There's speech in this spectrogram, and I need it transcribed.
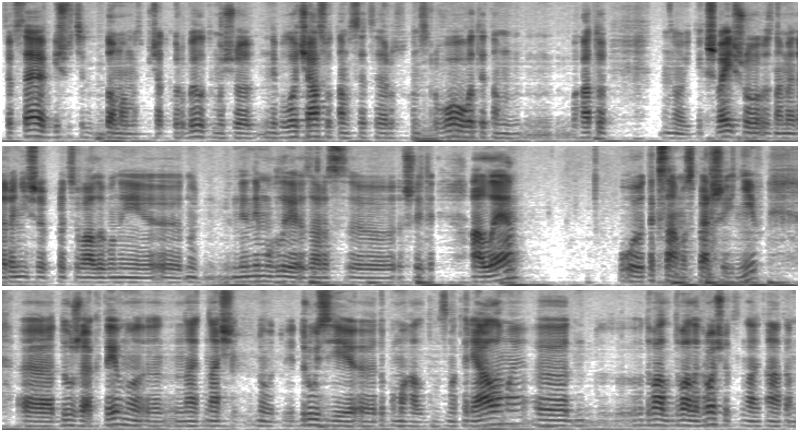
Це все в більшості вдома ми спочатку робили, тому що не було часу там все це розконсервовувати. Там багато ну, і тих швей, що з нами раніше працювали, вони е, ну, не, не могли зараз е, шити. Але так само з перших днів е, дуже активно е, на, наші ну, друзі е, допомагали там з матеріалами, е, давали, давали гроші. А там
